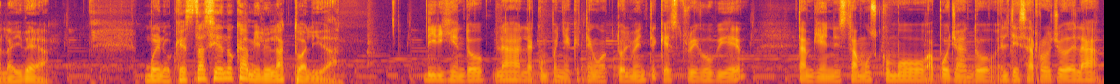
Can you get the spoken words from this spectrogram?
es la idea. Bueno, ¿qué está haciendo Camilo en la actualidad? Dirigiendo la, la compañía que tengo actualmente, que es Trigo Video. También estamos como apoyando el desarrollo de la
